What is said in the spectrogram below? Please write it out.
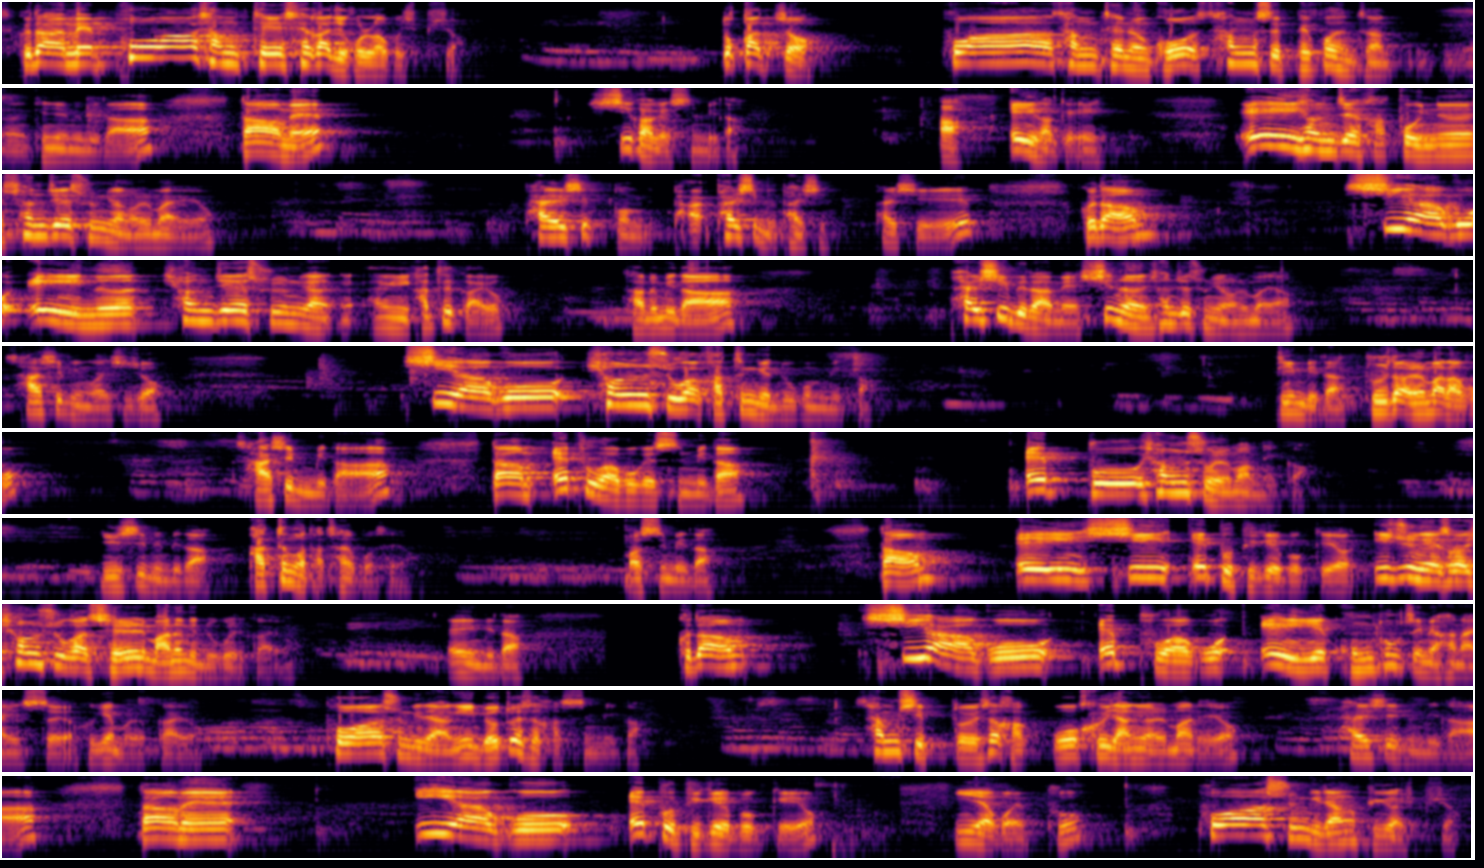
그 다음에 포화 상태 세 가지 골라보십시오. 똑같죠? 포화 상태는 곧 상습 100% 개념입니다. 다음에 C 가겠습니다. 아, A 갈게요, A. A 현재 갖고 있는 현재 수용량 얼마예요? 80도, 80입니다, 80. 80. 그 다음, C하고 A는 현재 수용량이 같을까요? 다릅니다. 80이라며 C는 현재 수용량 얼마야? 40인 거 아시죠? C하고 현수가 같은 게 누굽니까? B입니다. 둘 다 얼마라고? 40입니다. 다음 F 가보겠습니다. F 현수 얼마입니까? 20입니다. 같은 거 다 찾아보세요. 맞습니다. 다음 A, C, F 비교해 볼게요. 이 중에서 현수가 제일 많은 게 누구일까요? A입니다. 그 다음 C하고 F하고 A의 공통점이 하나 있어요. 그게 뭘까요? 포화 순기량이 몇 도에서 같습니까? 30도에서 같고 그 양이 얼마래요? 80입니다. 다음에 E하고 F 비교해 볼게요. E하고 F 포화 순기량 비교하십시오.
